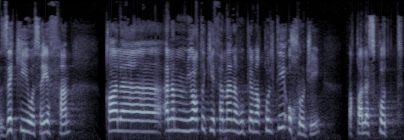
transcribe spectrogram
ذكي وسيفهم. قال ألم يعطك ثمنه كما قلت؟ أخرجي. فقال اسكت.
